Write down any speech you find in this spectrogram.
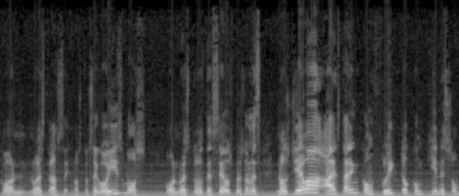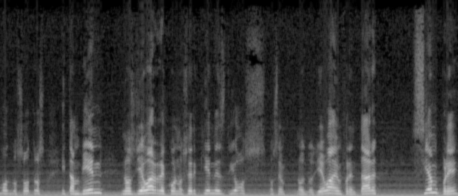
con nuestros egoísmos, con nuestros deseos personales. Nos lleva a estar en conflicto con quienes somos nosotros y también nos lleva a reconocer quién es Dios. Nos, nos, nos lleva a enfrentar siempre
